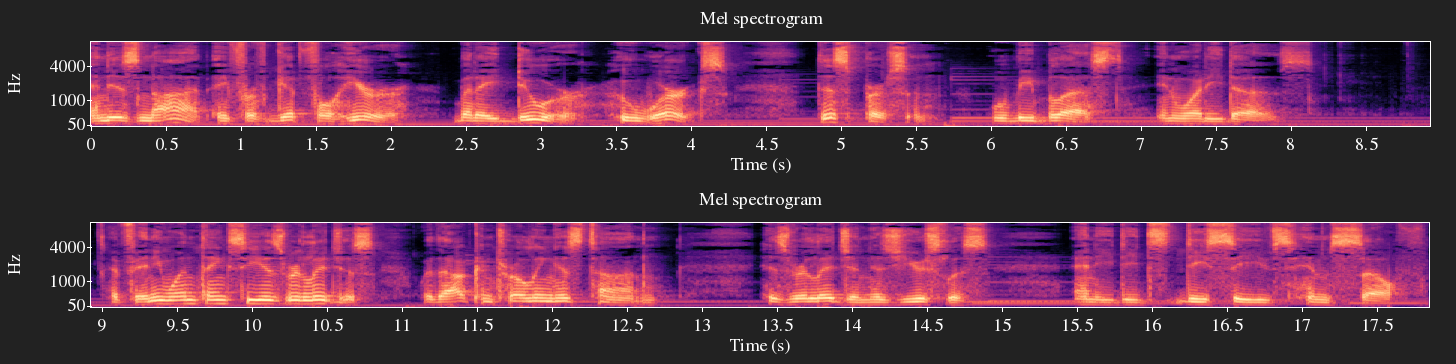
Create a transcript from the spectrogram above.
and is not a forgetful hearer, but a doer who works, this person will be blessed in what he does. If anyone thinks he is religious without controlling his tongue, his religion is useless and he de- deceives himself.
